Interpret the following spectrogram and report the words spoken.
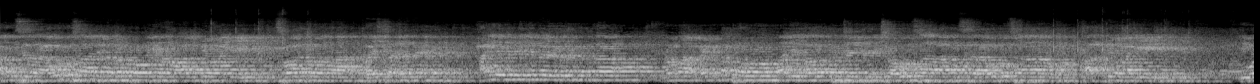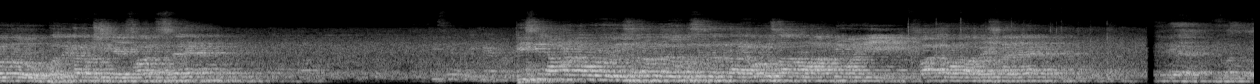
ಆಗಮಿಸಿದ್ದಾರೆ ಅವರು ಸಹ ನಿಮ್ಮ ಪರವಾಗಿ ನಾನು ಆತ್ಮೀಯವಾಗಿ ಸ್ವಾಗತವನ್ನ ಬಯಸ್ತಾ ಇದ್ದೇನೆ ಹಾಗೆ ವೇದಿಕೆ ಮೇಲೆ ಇರತಕ್ಕಂಥ ನಮ್ಮ ವೆಂಕಟಪ್ಪ ಅವರು ಮಾಜಿ ತಾಲೂಕು ಪಂಚಾಯತ್ ಅಧ್ಯಕ್ಷರು ಅವರು ಸಹ ಆಗಮಿಸಿದ್ದಾರೆ ಅವರು ಸಹ ನಾನು ಆತ್ಮೀಯವಾಗಿ ಈ ಒಂದು ಪತ್ರಿಕಾಗೋಷ್ಠಿಗೆ ಸ್ವಾಗತಿಸ್ತೇನೆ ಟಿ ಸಿ ರಾಮಣ್ಣ ಅವರು ಈ ಸಂದರ್ಭದಲ್ಲಿ ಉಪಸ್ಥಿತರಿದ್ದಾರೆ ಅವರು ಸಹ ನಾವು ಆತ್ಮೀಯವಾಗಿ ಸ್ವಾಗತವನ್ನು ಬಯಸ್ತಾ ಇದ್ದೇನೆ ಈ ಒಂದು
